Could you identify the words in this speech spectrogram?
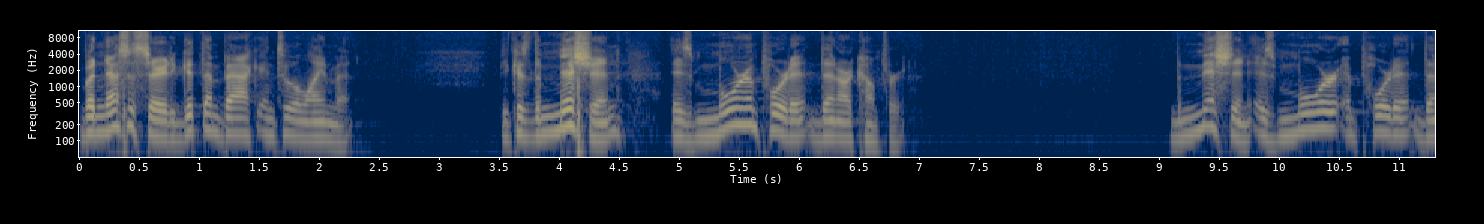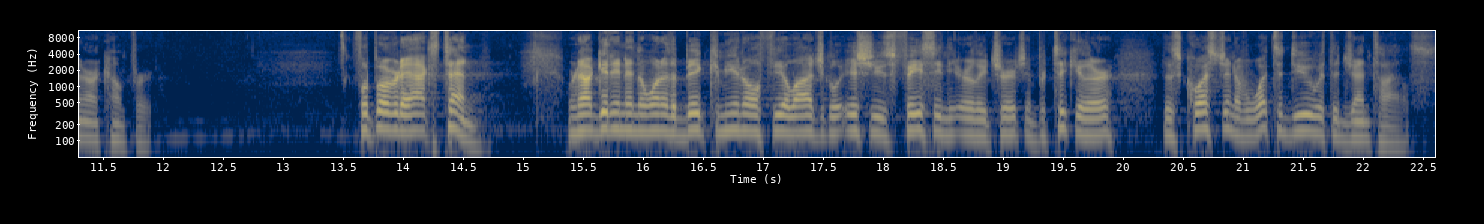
but necessary to get them back into alignment. Because the mission is more important than our comfort. The mission is more important than our comfort. Flip over to Acts 10. We're now getting into one of the big communal theological issues facing the early church, in particular, this question of what to do with the Gentiles.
